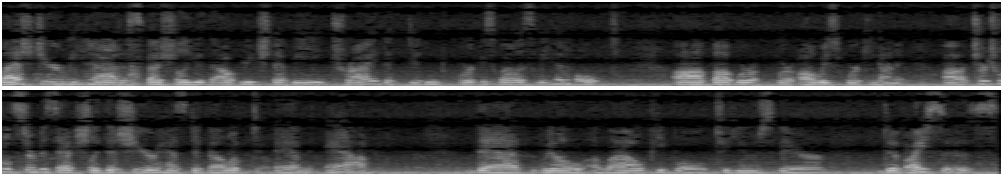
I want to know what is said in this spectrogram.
Last year, we had a special youth outreach that we tried that didn't work as well as we had hoped, uh, but we're, we're always working on it. Uh, Church World Service actually this year has developed an app that will allow people to use their devices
